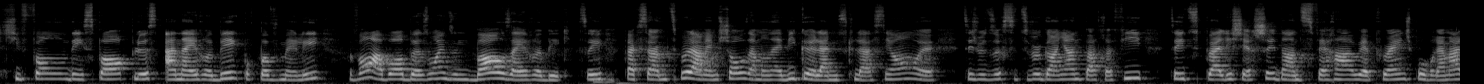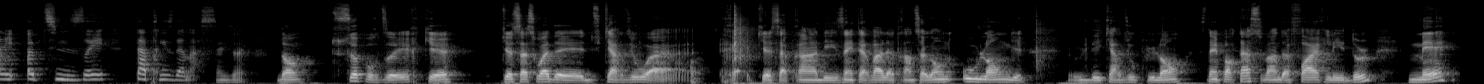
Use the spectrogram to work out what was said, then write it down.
qui font des sports plus anaérobiques, pour pas vous mêler, vont avoir besoin d'une base aérobique, tu sais. Fait que c'est un petit peu la même chose, à mon avis, que la musculation. euh, tu sais, je veux dire, si tu veux gagner en hypertrophie, tu sais, tu peux aller chercher dans différents rep range pour vraiment aller optimiser ta prise de masse. Exact. Donc, tout ça pour dire que que ça soit de- du cardio à que ça prend des intervalles de 30 secondes ou longues ou des cardio plus longs, c'est important souvent de faire les deux. Mais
